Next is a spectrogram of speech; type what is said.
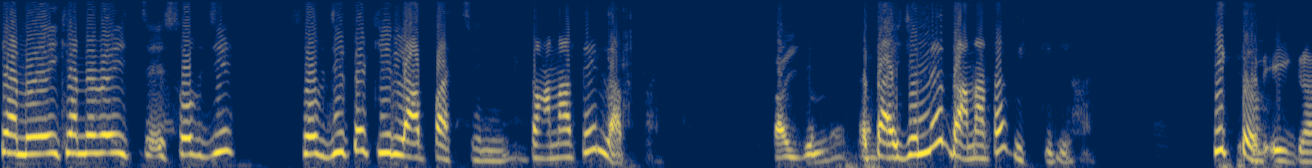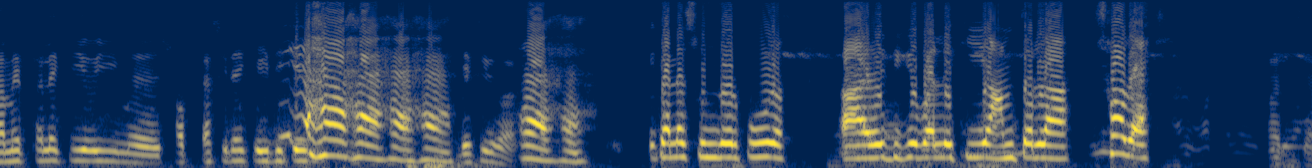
কেন? এইখানের ওই সবজি সবজিতে কি লাভ পাচ্ছেন দানাতেই লাভ পায়। তাই জন্য? তাই জন্য দানাটা বিক্রি হয়। ঠিক তো? এই গ্রামের তাহলে কি ওই সব চাষিরাই কি এইদিকে হ্যাঁ হ্যাঁ হ্যাঁ হ্যাঁ। বেশিরভাগ? হ্যাঁ হ্যাঁ। এখানে সুন্দরপুর আর এদিকে বলে কি আমতলা সব একই। আচ্ছা।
